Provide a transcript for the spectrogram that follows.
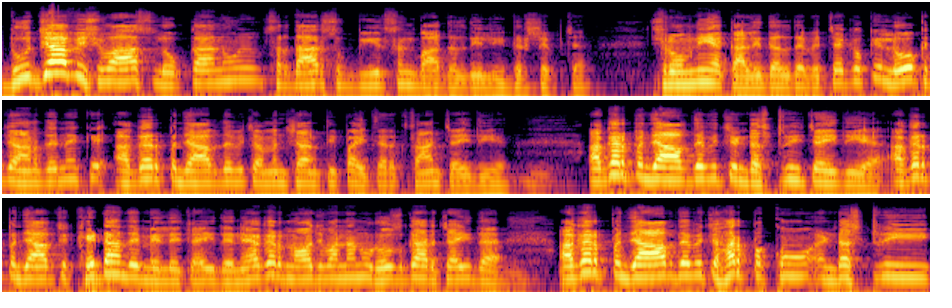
ਦੂਜਾ ਵਿਸ਼ਵਾਸ ਲੋਕਾਂ ਨੂੰ ਸਰਦਾਰ ਸੁਖਬੀਰ ਸਿੰਘ ਬਾਦਲ ਦੀ ਲੀਡਰਸ਼ਿਪ 'ਚ ਹੈ। ਸ਼੍ਰੋਮਣੀ ਅਕਾਲੀ ਦਲ ਦੇ ਵਿੱਚ ਹੈ, ਕਿਉਂਕਿ ਲੋਕ ਜਾਣਦੇ ਨੇ ਕਿ ਅਗਰ ਪੰਜਾਬ ਦੇ ਵਿੱਚ ਅਮਨ ਸ਼ਾਂਤੀ, ਭਾਈਚਾਰਕ ਸਾਂਝ ਚਾਹੀਦੀ ਹੈ, ਅਗਰ ਪੰਜਾਬ ਦੇ ਵਿੱਚ ਇੰਡਸਟਰੀ ਚਾਹੀਦੀ ਹੈ, ਅਗਰ ਪੰਜਾਬ 'ਚ ਖੇਡਾਂ ਦੇ ਮੇਲੇ ਚਾਹੀਦੇ ਨੇ, ਅਗਰ ਨੌਜਵਾਨਾਂ ਨੂੰ ਰੋਜ਼ਗਾਰ ਚਾਹੀਦਾ ਹੈ, ਅਗਰ ਪੰਜਾਬ ਦੇ ਵਿੱਚ ਹਰ ਪੱਖੋਂ ਇੰਡਸਟਰੀ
